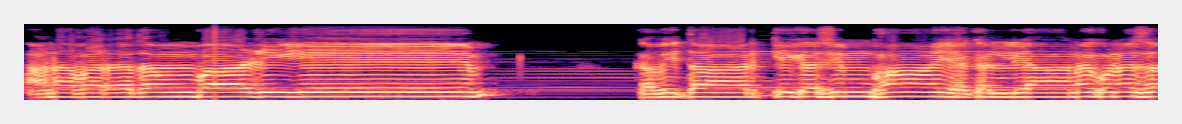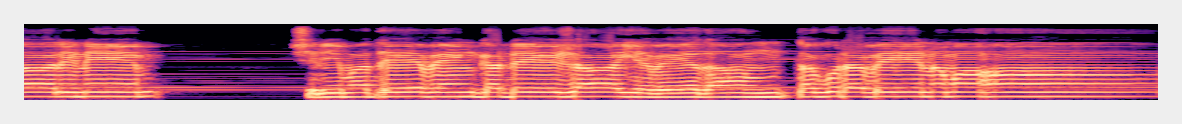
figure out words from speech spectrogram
அனவரதம் வாழியே. கவிதார்க்கிக சிம்ஹாய கல்யாண குணசாலினே. ஸ்ரீமதே வெங்கடேஷாய வேதாந்த குரவே நமஹா.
